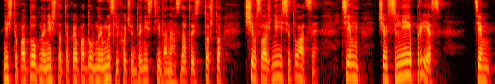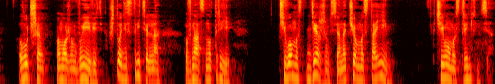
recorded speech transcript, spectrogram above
нечто подобное, нечто такое подобную мысль хочет донести до нас. Да? То есть то, что чем сложнее ситуация, тем чем сильнее пресс, тем лучше мы можем выявить, что действительно в нас внутри, чего мы держимся, на чем мы стоим, к чему мы стремимся.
